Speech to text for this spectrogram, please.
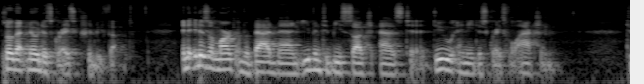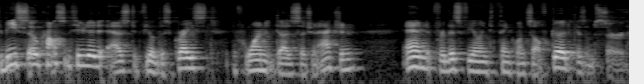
so that no disgrace should be felt. And it is a mark of a bad man even to be such as to do any disgraceful action. To be so constituted as to feel disgraced if one does such an action, and for this feeling to think oneself good, is absurd.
